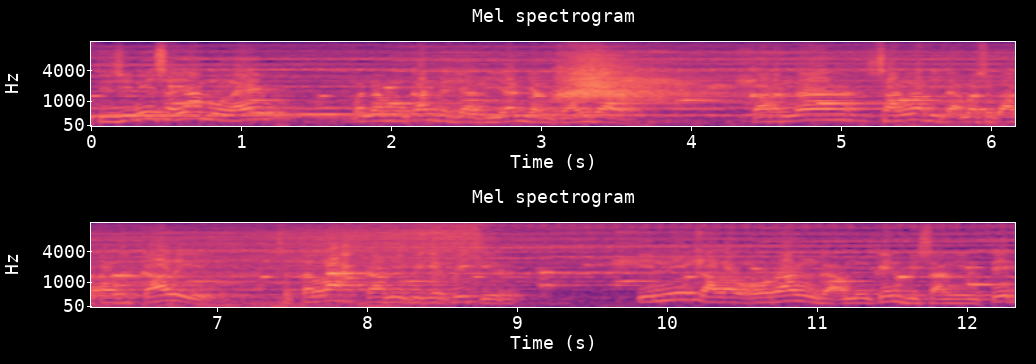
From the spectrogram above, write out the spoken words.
Di sini saya mulai menemukan kejadian yang janggal karena sangat tidak masuk akal sekali. Setelah kami pikir-pikir, ini kalau orang nggak mungkin bisa ngintip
